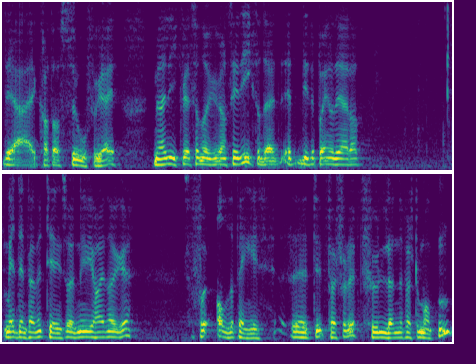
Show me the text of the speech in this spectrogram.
det er katastrofegreier. Men allikevel så er Norge ganske rikt, og det er et, et lite poeng, og det er at med den permitteringsordningen vi har i Norge, så får alle penger. Eh, Først får du full lønn den første måneden,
